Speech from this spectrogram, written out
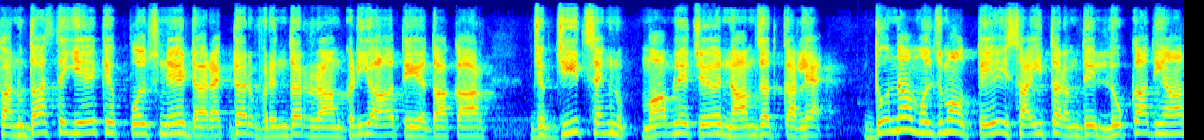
ਤੁਹਾਨੂੰ ਦੱਸ ਦਈਏ ਕਿ ਪੁਲਿਸ ਨੇ ਡਾਇਰੈਕਟਰ ਵਰਿੰਦਰ ਰਾਮਗੜੀਆ ਤੇ ਅਦਾਕਾਰ ਜਗਜੀਤ ਸਿੰਘ ਨੂੰ ਮਾਮਲੇ 'ਚ ਨਾਮਜ਼ਦ ਕਰ ਲਿਆ ਦੋਨਾਂ ਮੁਲਜ਼ਮਾਂ ਉੱਤੇ ਈਸਾਈ ਧਰਮ ਦੇ ਲੋਕਾਂ ਦੀਆਂ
